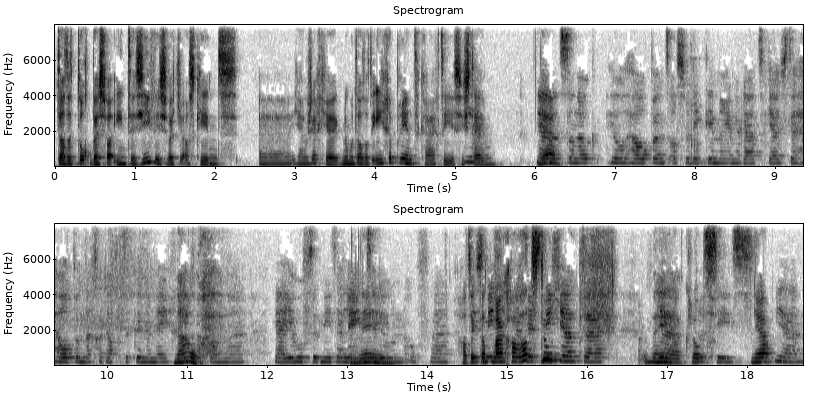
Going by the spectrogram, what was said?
dat het toch best wel intensief is wat je als kind, eh, ja, hoe zeg je, ik noem het altijd ingeprint krijgt in je systeem. Ja, Ja. dat is dan ook heel helpend als we die kinderen inderdaad juist de helpende gedachten kunnen meegeven. Nou. Van, eh, ja, je hoeft het niet alleen Nee. te doen. Of, Had ik dat maar je- gehad Het is toen. niet jouw taak. Nee, ja, klopt. Precies. Ja, Ja.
